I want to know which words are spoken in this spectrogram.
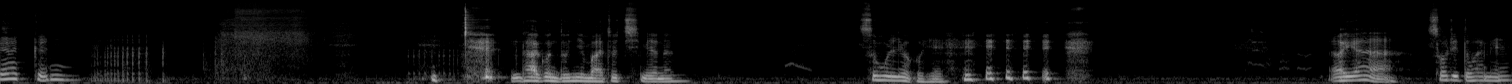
가끔 나하고 눈이 마주치면은 숨으려고 해. 어야 소리도 하네.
